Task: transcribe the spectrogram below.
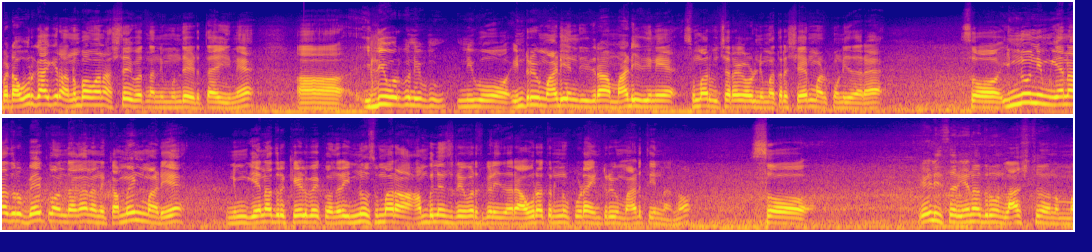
ಬಟ್ ಅವ್ರಿಗಾಗಿರೋ ಅನುಭವನ ಅಷ್ಟೇ ಇವತ್ತು ನಾನು ನಿಮ್ಮ ಮುಂದೆ ಇಡ್ತಾ ಇದ್ದೀನಿ. ಇಲ್ಲಿವರೆಗೂ ನೀವು ನೀವು ಇಂಟರ್ವ್ಯೂ ಮಾಡಿ ಅಂದಿದ್ದೀರಾ? ಮಾಡಿದ್ದೀನಿ. ಸುಮಾರು ವಿಚಾರಗಳು ನಿಮ್ಮ ಹತ್ರ ಶೇರ್ ಮಾಡ್ಕೊಂಡಿದ್ದಾರೆ. ಸೊ ಇನ್ನೂ ನಿಮ್ಗೇನಾದರೂ ಬೇಕು ಅಂದಾಗ ನನಗೆ ಕಮೆಂಟ್ ಮಾಡಿ ನಿಮ್ಗೆ ಏನಾದರೂ ಕೇಳಬೇಕು ಅಂದರೆ ಇನ್ನೂ ಸುಮಾರು ಆಂಬುಲೆನ್ಸ್ ಡ್ರೈವರ್ಸ್ಗಳಿದ್ದಾರೆ ಅವ್ರ ಹತ್ರನೂ ಕೂಡ ಇಂಟರ್ವ್ಯೂ ಮಾಡ್ತೀನಿ ನಾನು. ಸೊ ಹೇಳಿ ಸರ್ ಏನಾದರೂ ಲಾಸ್ಟು ನಮ್ಮ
